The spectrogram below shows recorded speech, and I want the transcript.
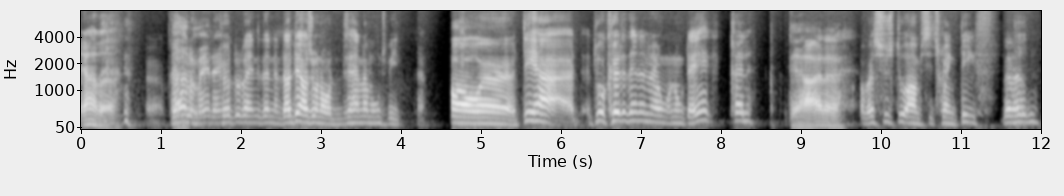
Jeg har været. Hvad havde du med i dag? Kørte du derind i den? her? Nå, det er også under orden. Det handler om ugens bil. Ja. Og øh, det her, du har kørt i den her nogle, nogle dage, Krille. Det har jeg da. Og hvad synes du om Citroën D... Hvad hed den?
